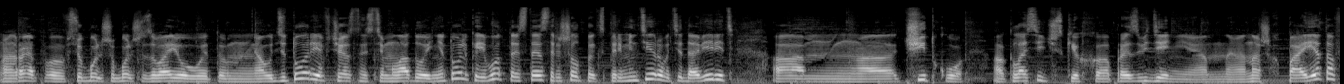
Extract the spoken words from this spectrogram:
рэп все больше и больше завоевывает аудитории, в частности, молодой не только. И вот СТС решил поэкспериментировать и доверить а, читку а, классических произведений наших поэтов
